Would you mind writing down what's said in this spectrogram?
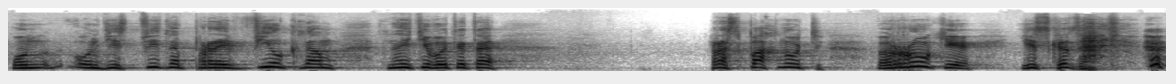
Он, он действительно проявил к нам, знаете, вот это распахнуть руки и сказать,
